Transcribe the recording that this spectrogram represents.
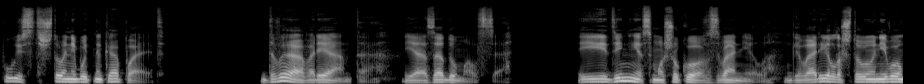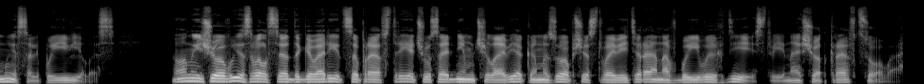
Пусть что-нибудь накопает. Два варианта, я задумался. И Денис Мушуков звонил. Говорил, что у него мысль появилась. Он еще вызвался договориться про встречу с одним человеком из общества ветеранов боевых действий насчет Кравцова.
